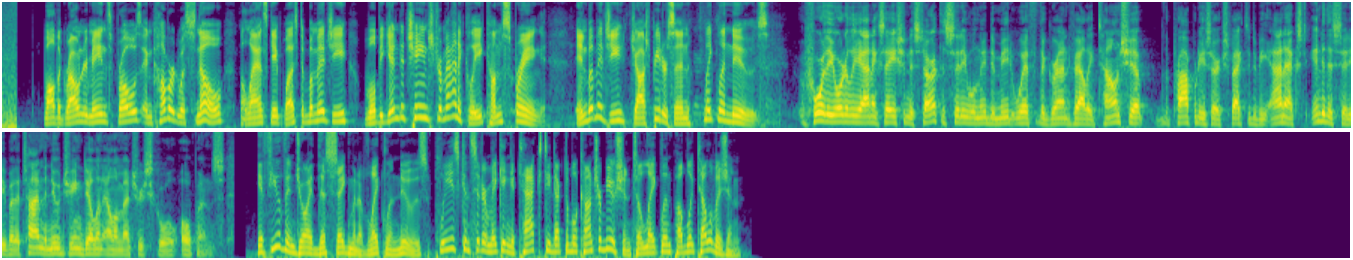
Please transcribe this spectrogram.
While the ground remains froze and covered with snow, the landscape west of Bemidji will begin to change dramatically come spring. In Bemidji, Josh Peterson, Lakeland News. For the orderly annexation to start, the city will need to meet with the Grant Valley Township. The properties are expected to be annexed into the city by the time the new Gene Dillon Elementary School opens. If you've enjoyed this segment of Lakeland News, please consider making a tax-deductible contribution to Lakeland Public Television.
